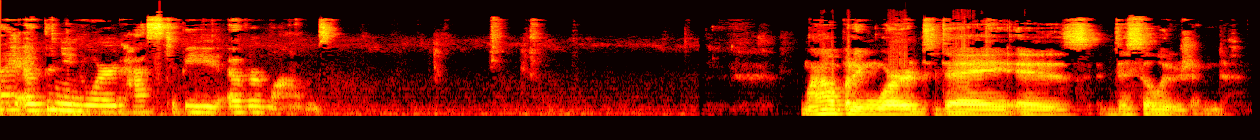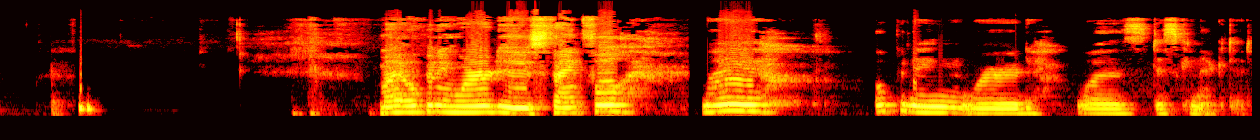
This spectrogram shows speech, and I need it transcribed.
My opening word has to be overwhelmed. My opening word today is disillusioned. My opening word is thankful. My opening word was disconnected.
